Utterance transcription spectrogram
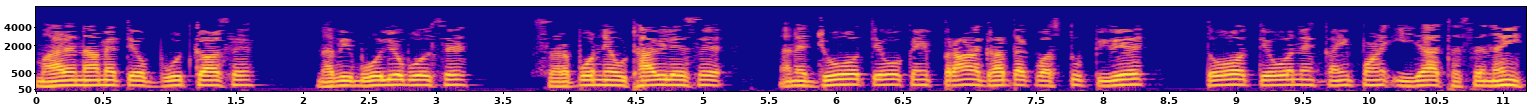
મારે નામે તેઓ ભૂત કાઢશે, નવી બોલીઓ બોલશે, સર્પોને ઉઠાવી લેશે, અને જો તેઓ કંઈ પ્રાણઘાતક વસ્તુ પીવે, તો તેઓને કંઈ પણ ઈજા થશે નહીં.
